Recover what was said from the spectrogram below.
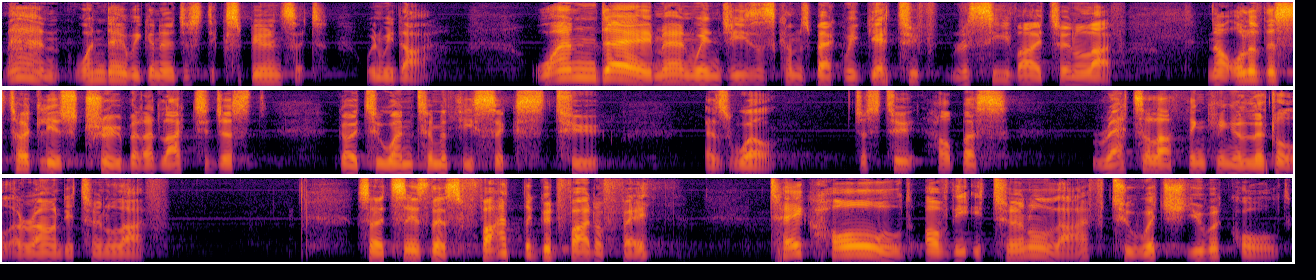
man, one day we're going to just experience it when we die. One day, man, when Jesus comes back, we get to receive our eternal life. Now, all of this totally is true, but I'd like to just go to 1 Timothy 6 2 as well, just to help us rattle our thinking a little around eternal life. So it says this Fight the good fight of faith, take hold of the eternal life to which you were called,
